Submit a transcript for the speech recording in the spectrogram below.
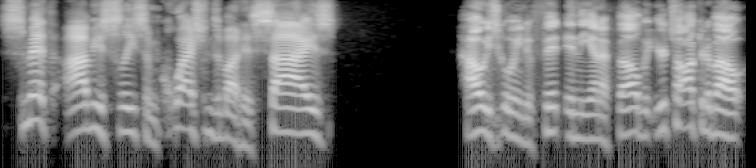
Smith, obviously, some questions about his size, how he's going to fit in the NFL, but you're talking about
